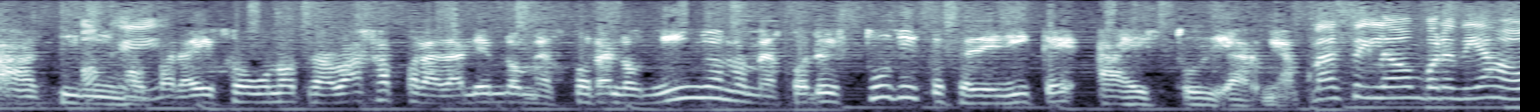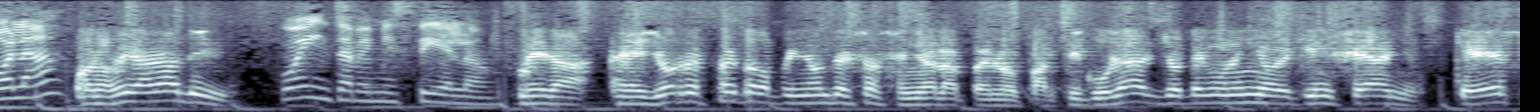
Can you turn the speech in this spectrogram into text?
Así mismo, para eso uno trabaja, para darle lo mejor a los niños, lo mejor estudio y que se dedique a estudiar, mi amor. Vacilón, buenos días, hola. Buenos días, Gati. Cuéntame, mi cielo. Mira, eh, yo respeto la opinión de esa señora, pero en lo particular yo tengo un niño de 15 años que es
